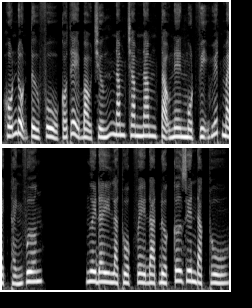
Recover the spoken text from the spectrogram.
hỗn độn tử phủ có thể bảo chứng 500 năm tạo nên một vị huyết mạch thánh vương. Người đây là thuộc về đạt được cơ duyên đặc thù,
